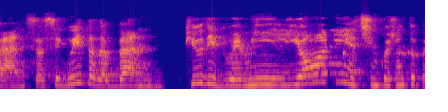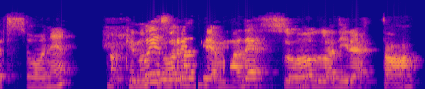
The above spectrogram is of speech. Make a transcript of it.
pensa, seguita da ben più di 2 milioni e 500 persone. Ma che non Poi ti vorrei stata- dire, ma adesso la diretta,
